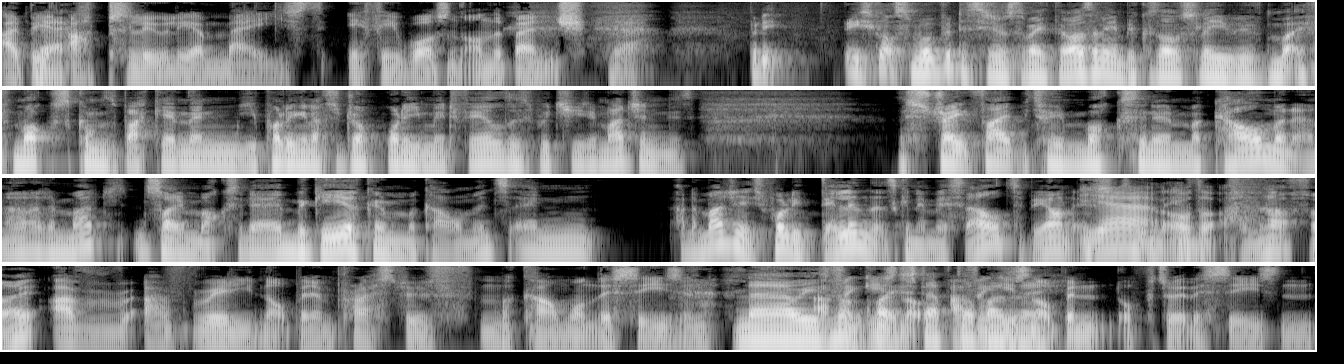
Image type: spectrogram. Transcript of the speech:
I'd be yeah. absolutely amazed if he wasn't on the bench. Yeah, but. It, he's got some other decisions to make, though, hasn't he? Because obviously, if, if Mox comes back in, then you're probably going to have to drop one of your midfielders, which you'd imagine is a straight fight between Moxon and McCalmont, and I'd imagine sorry Moxon, uh, McGeouch and McCalmont, and I'd imagine it's probably Dylan that's going to miss out. To be honest, yeah, in, although, in that fight, I've I've really not been impressed with McCalmont this season. No, he's I think he's not. I think he's he? not been up to it this season.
